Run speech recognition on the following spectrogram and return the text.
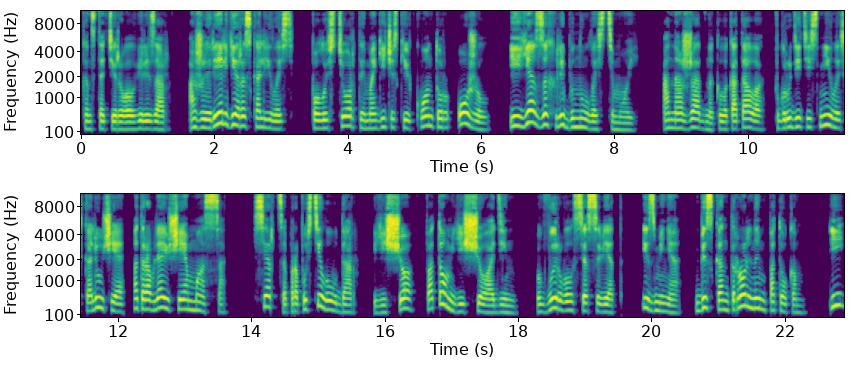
констатировал Велизар. Ожерелье раскалилось, полустертый магический контур ожил, и я захлебнулась тьмой. Она жадно клокотала, в груди теснилась колючая, отравляющая масса. Сердце пропустило удар. Еще, потом еще один. Вырвался свет из меня бесконтрольным потоком. И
